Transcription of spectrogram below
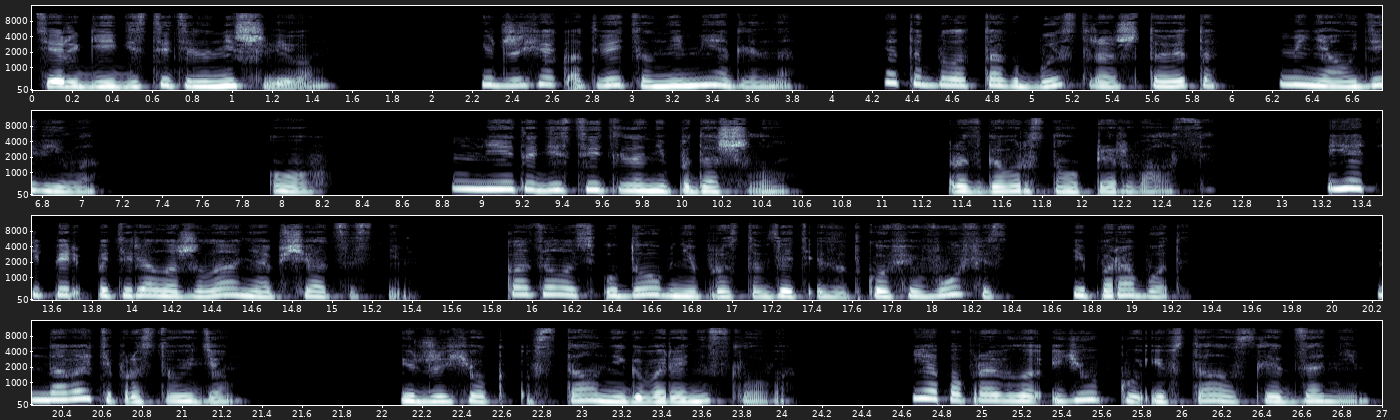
Серьги действительно не шли вам. И Джихек ответил немедленно. Это было так быстро, что это меня удивило. Ох, мне это действительно не подошло. Разговор снова прервался. Я теперь потеряла желание общаться с ним. Казалось удобнее просто взять этот кофе в офис и поработать. Давайте просто уйдем. Юджи Хёк встал, не говоря ни слова. Я поправила юбку и встала вслед за ним.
